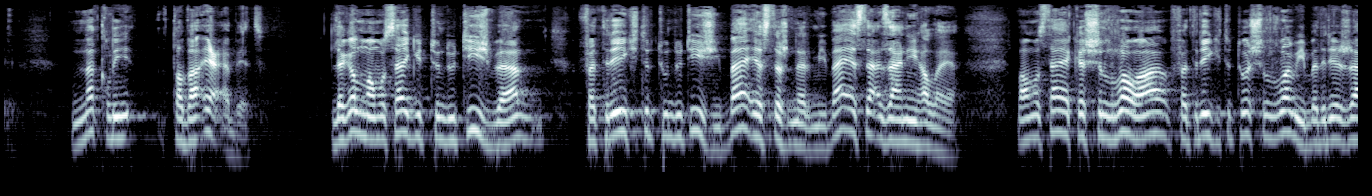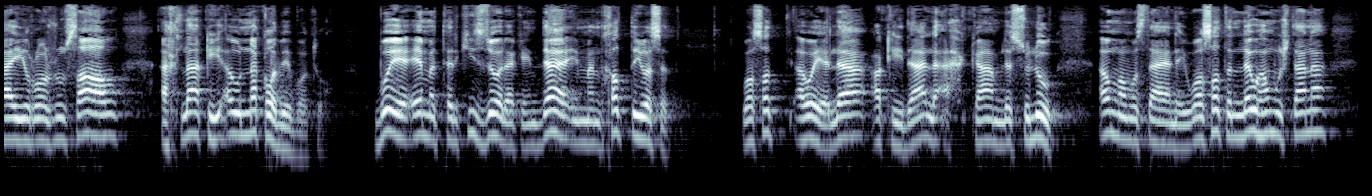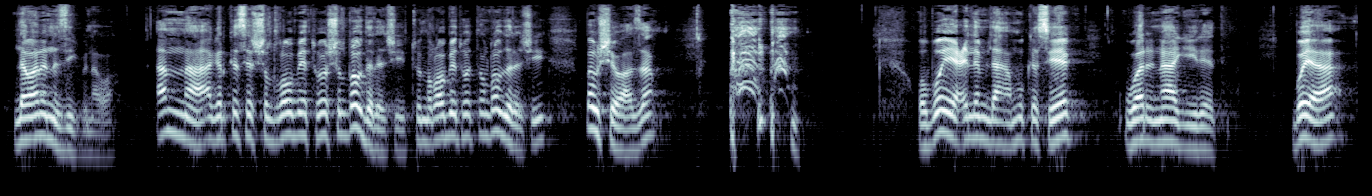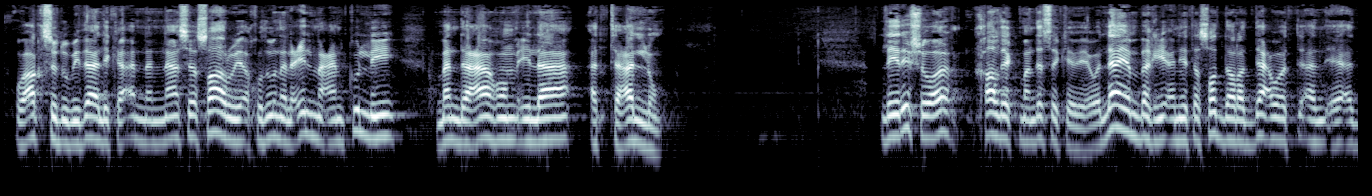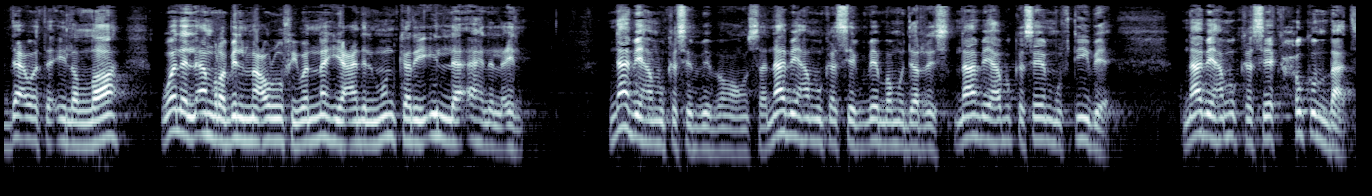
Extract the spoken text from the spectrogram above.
نەقلی تەبائع ئەبێت لەگەڵ مامۆستایەکی تونندوتیژ بە فترەیەکی تر تونندوتیژی با ئێستش نەرمی با ئێستا ئەزانی هەڵەیە. مامۆستایە کە شلڕەوە فترێکی تۆ شلڕەوی بە درێژایی ڕۆژ و ساڵ ئەخلاقی ئەو نەقڵە بێ بۆ تۆ. بۆیە ئێمە تەرکی زۆرەکەین دائما خەڵی وەسط وسط ئەوەیە لە عقیدا لە ئەحکام لە سلوک. ئەو مامۆستایانەی وەسەتن لەو هەموو شتانە لەوانە نزیک بنەوە. ئەمما ئەگەر کەسێ شلڕۆ بێت تۆ شلڕەو دەرەچی تونڕۆ بێت تۆ تنڕۆ دەرەچی بەو شێوازە. و بۆیە علم لە هەموو کەسێک وەرناگیرێت. بويا وأقصد بذلك أن الناس صاروا يأخذون العلم عن كل من دعاهم إلى التعلم. ليرشوا خالق من دسكوي ولا ينبغي أن يتصدر الدعوة, الدعوة إلى الله ولا الأمر بالمعروف والنهي عن المنكر إلا أهل العلم نابها مكسب بيبا موسى نابها مكسب بيبا مدرس نابها مكسب مفتي به نابها مكسب حكم بات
